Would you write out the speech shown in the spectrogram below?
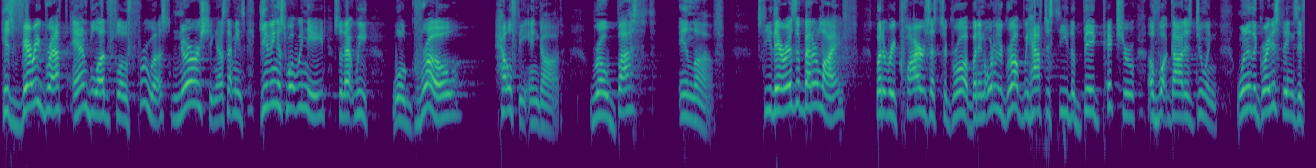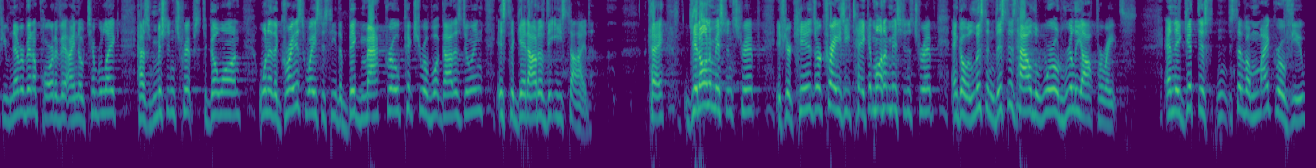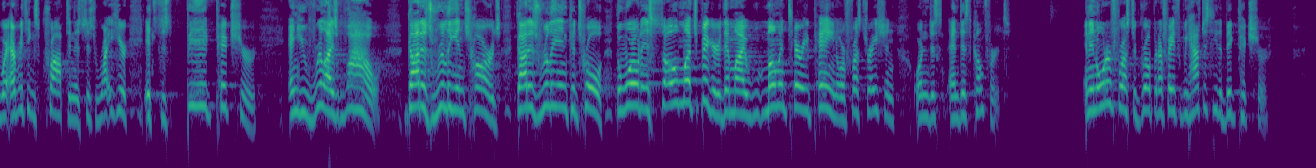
His very breath and blood flow through us, nourishing us. That means giving us what we need so that we will grow healthy in God, robust in love. See, there is a better life, but it requires us to grow up. But in order to grow up, we have to see the big picture of what God is doing. One of the greatest things, if you've never been a part of it, I know Timberlake has mission trips to go on. One of the greatest ways to see the big macro picture of what God is doing is to get out of the east side. Okay? Get on a missions trip. If your kids are crazy, take them on a missions trip and go, listen, this is how the world really operates and they get this instead of a micro view where everything's cropped and it's just right here, it's this big picture. And you realize, wow, God is really in charge. God is really in control. The world is so much bigger than my momentary pain or frustration or dis- and discomfort. And in order for us to grow up in our faith, we have to see the big picture.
